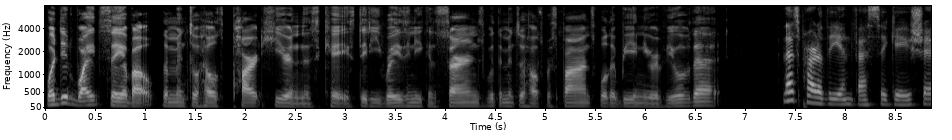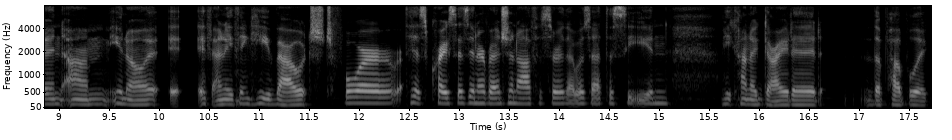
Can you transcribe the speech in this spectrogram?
What did White say about the mental health part here in this case? Did he raise any concerns with the mental health response? Will there be any review of that? That's part of the investigation. Um, you know, if anything, he vouched for his crisis intervention officer that was at the scene. He kind of guided the public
